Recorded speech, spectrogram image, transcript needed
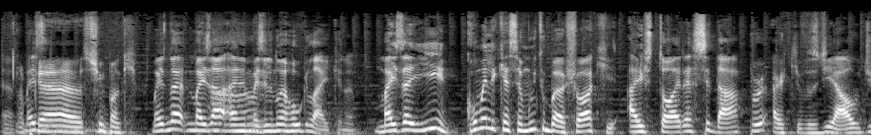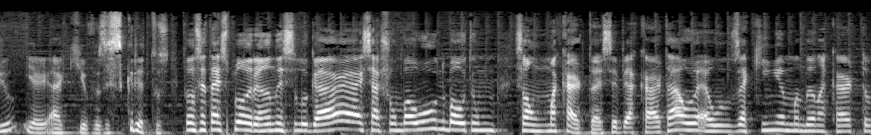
É, É mas, porque é steampunk. mas, não é- mas, a- Ah. mas ele não é roguelike, né? Mas aí, como ele quer ser muito Bioshock, a história se dá por arquivos de áudio e ar- arquivos escritos. Então, você tá explorando esse lugar, aí você achou um baú, no baú tem um, sei lá, uma carta. Aí você vê a carta, ah, é o Zequinha mandando a carta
